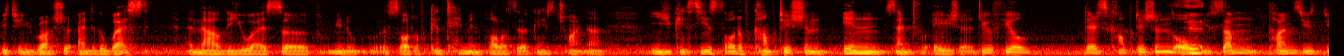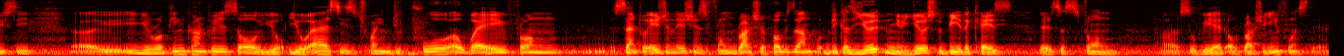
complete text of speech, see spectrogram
between Russia and the West, and now the U.S., uh, you know, sort of containment policy against China, you can see a sort of competition in Central Asia. Do you feel there's competition, or sometimes you, you see uh, European countries or U- U.S. is trying to pull away from Central Asian nations from Russia, for example, because you, you know, used to be the case. There's a strong uh, Soviet or Russian influence there.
